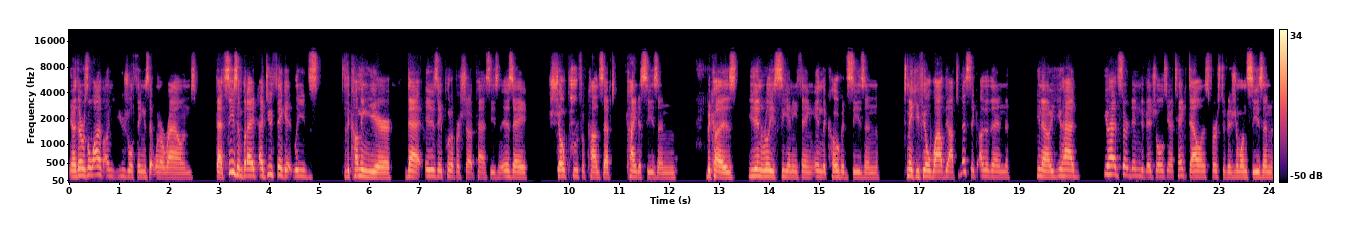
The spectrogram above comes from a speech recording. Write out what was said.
You know, there was a lot of unusual things that went around that season, but I, I do think it leads to the coming year that it is a put up or shut up kind of season. It is a show proof of concept kind of season because you didn't really see anything in the COVID season to make you feel wildly optimistic, other than, you know, you had you had certain individuals, you know, Tank Dell in his first Division One season,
